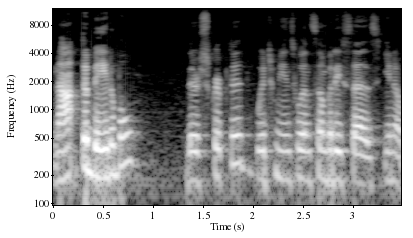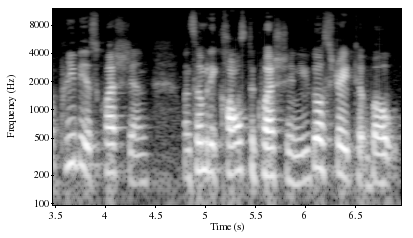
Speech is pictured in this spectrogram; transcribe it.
not debatable. They're scripted, which means when somebody says, you know, previous question, when somebody calls to question, you go straight to vote.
